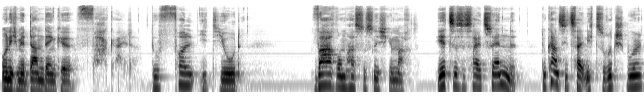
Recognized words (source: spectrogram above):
und ich mir dann denke, fuck, Alter, du Vollidiot, warum hast du es nicht gemacht? Jetzt ist es halt zu Ende. Du kannst die Zeit nicht zurückspulen.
